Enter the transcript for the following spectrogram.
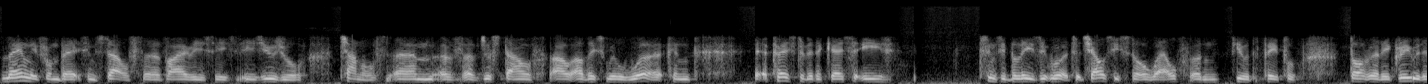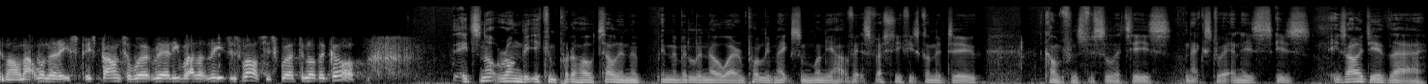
mainly from Bates himself, uh, via his, his, his usual channels, um, of, of just how, how, how this will work. And it appears to be the case that he, since he believes it worked at Chelsea so well, and a few of the people don't really agree with him on that one, that it's, it's bound to work really well at Leeds as well, so it's worth another go. It's not wrong that you can put a hotel in the in the middle of nowhere and probably make some money out of it, especially if he's going to do conference facilities next to it. And his his his idea there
